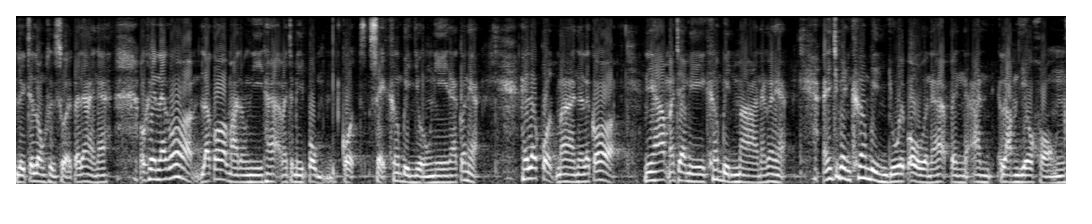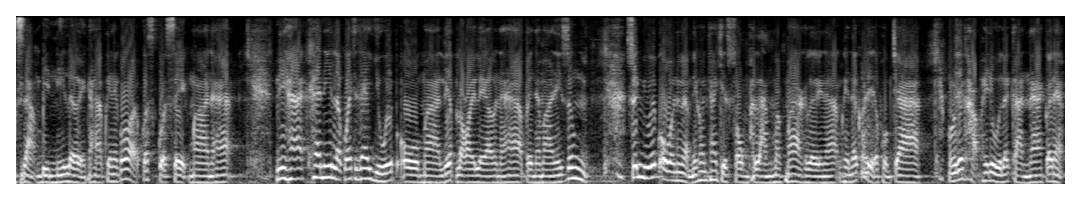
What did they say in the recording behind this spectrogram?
หรือจะลงสวยๆก็ได้นะโอเคแล้วก็แล้วก็มาตรงนี้ฮะมันจะมีปุ่มกดเสกเครื่องบินอยู่ตรงนี้นะก็เนี่ยให้เรากดมานะแล้วก็นี่ครับมันจะมีเครื่องบินมานะก็เนี่ยอันนี้จะเป็นเครื่องบิน UFO นะฮะเป็นอันลำเดียวของสนามบินนี้เลยนะครับโอเคแล้วก็ก็กดเสกมานะฮะนี่ฮะแค่นี้เราก็จะได้ UFO มาเรียบร้อยแล้วนะฮะเป็นประมาณนี้ซึ่งซึ่ง UFO ในแบบนี้ค่อนข้างจะทรงพลังมากๆเลยนะโอเคแล้วก็เดี๋ยวผมจะผมจะขับให้ดูแล้วกันนะก็เนี่ย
